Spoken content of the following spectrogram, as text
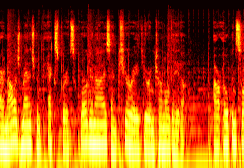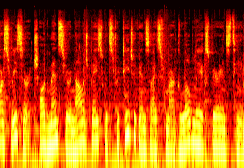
Our knowledge management experts organize and curate your internal data. Our open source research augments your knowledge base with strategic insights from our globally experienced team.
